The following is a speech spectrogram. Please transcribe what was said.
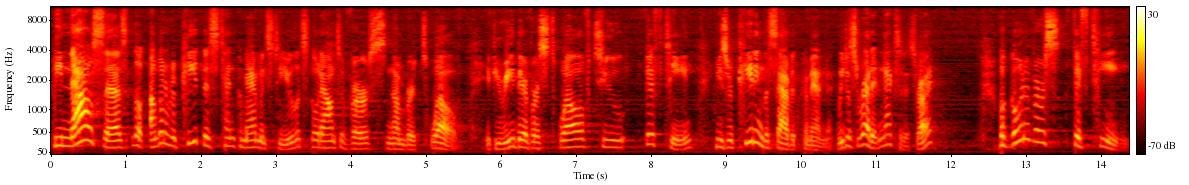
he now says, Look, I'm going to repeat this 10 commandments to you. Let's go down to verse number 12. If you read there, verse 12 to 15, he's repeating the Sabbath commandment. We just read it in Exodus, right? But go to verse 15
